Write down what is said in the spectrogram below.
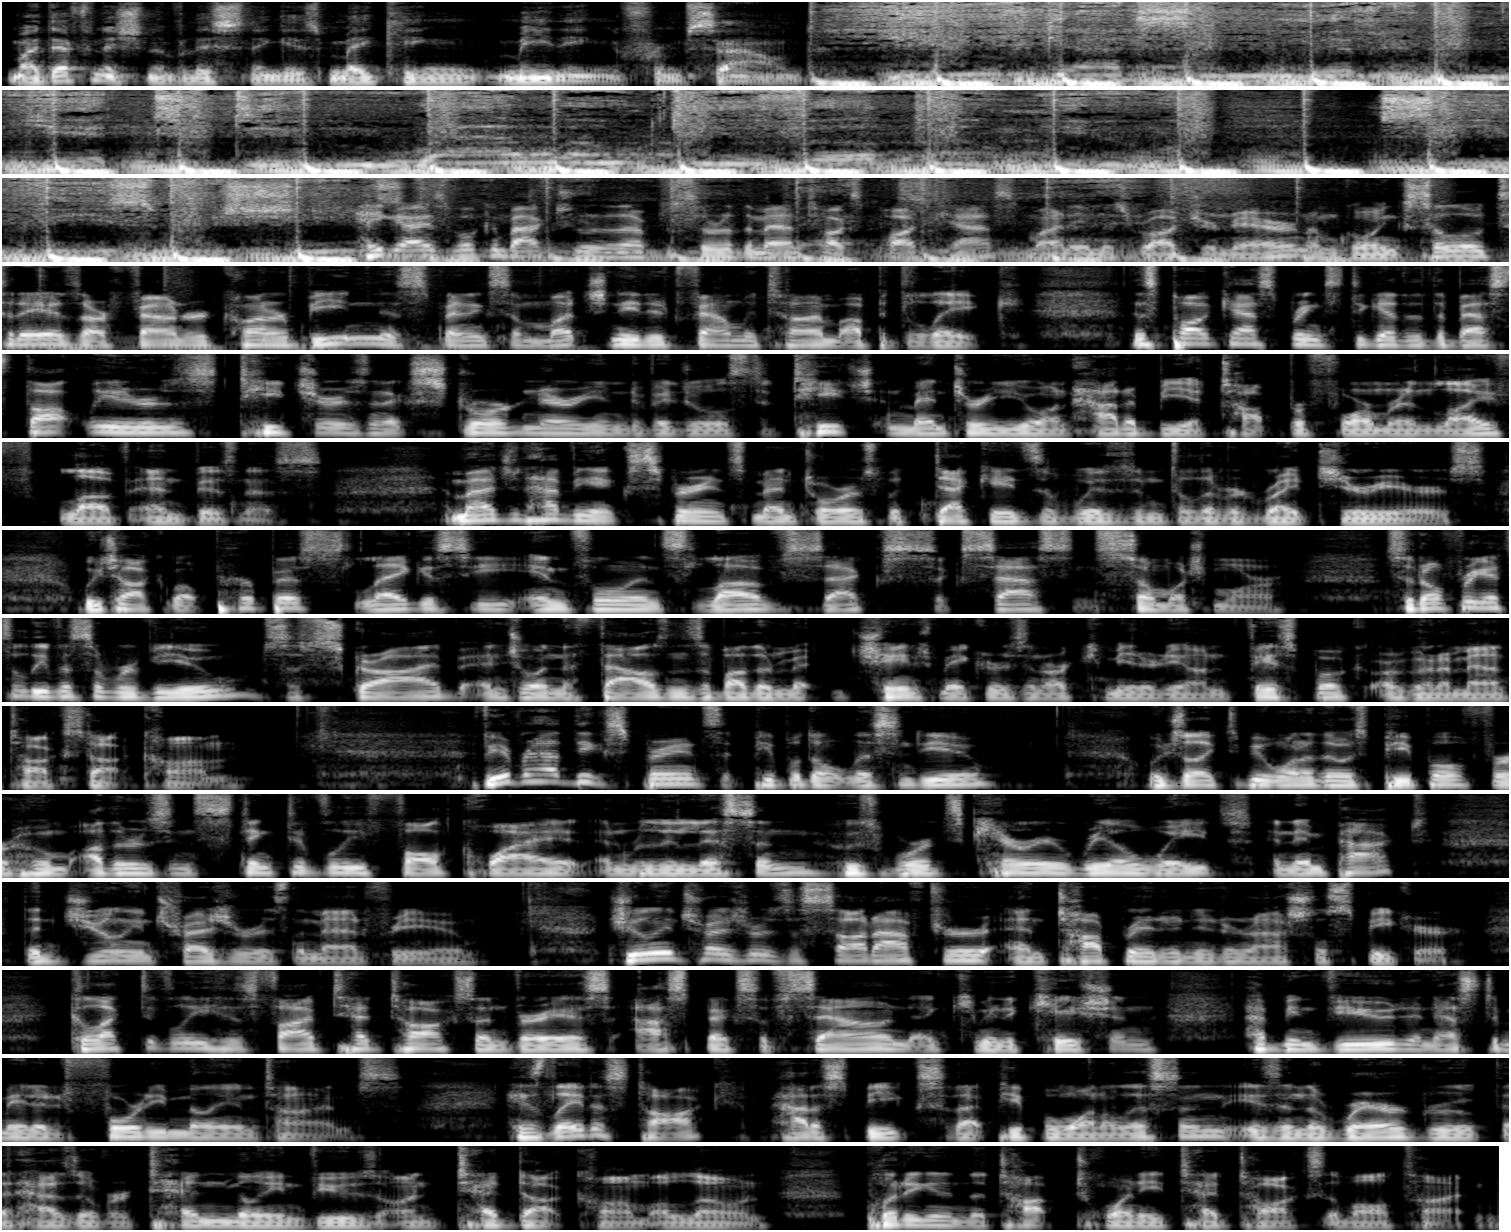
My definition of listening is making meaning from sound. Hey guys, welcome back to another episode of the Man Talks podcast. My name is Roger Nair, and I'm going solo today as our founder, Connor Beaton, is spending some much needed family time up at the lake. This podcast brings together the best thought leaders, teachers, and extraordinary individuals to teach and mentor you on how to be a top performer in life, love, and business. Imagine having experienced mentors with decades of wisdom delivered right to your ears. We talk about purpose, legacy, influence, love, sex, success, and so much more. So don't forget to leave us a review, subscribe, and join the thousands of other change makers in our community on Facebook or go to mantalks.com. Have you ever had the experience that people don't listen to you? Would you like to be one of those people for whom others instinctively fall quiet and really listen, whose words carry real weight and impact? Then Julian Treasure is the man for you. Julian Treasure is a sought after and top rated international speaker. Collectively, his five TED Talks on various aspects of sound and communication have been viewed an estimated 40 million times. His latest talk, How to Speak So That People Want to Listen, is in the rare group that has over 10 million views on TED.com alone, putting it in the top 20 TED Talks of all time.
